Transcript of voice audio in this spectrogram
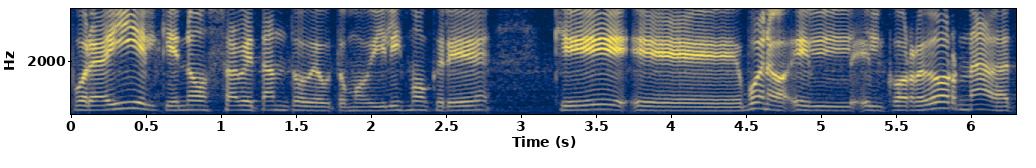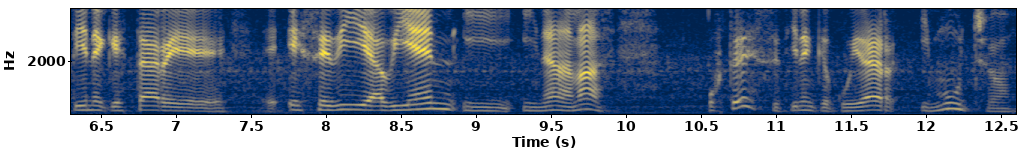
por ahí el que no sabe tanto de automovilismo cree que, eh, bueno, el, el, corredor nada, tiene que estar eh, ese día bien y, nada más. Ustedes se tienen que cuidar y mucho.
